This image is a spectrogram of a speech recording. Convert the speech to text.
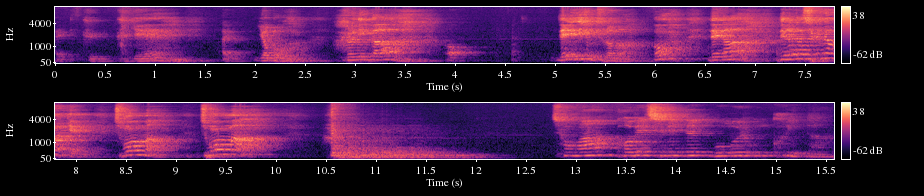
아니, 그 그게 아, 여보. 그러니까 어 내 얘기 좀 들어봐. 어? 내가 내가 다 설명할게. 정엄마, 정엄마. 정화 겁에 질린 듯 몸을 웅크린다.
